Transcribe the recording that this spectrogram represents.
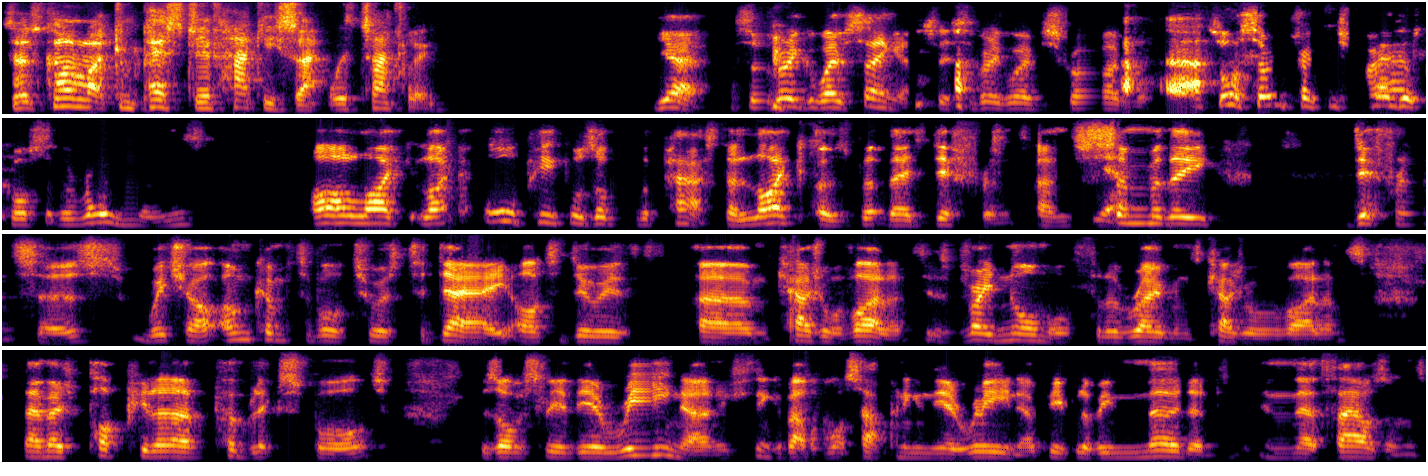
So it's kind of like competitive hacky sack with tackling. Yeah, it's a very good way of saying it. It's, it's a very good way of describing it. It's also interesting to remember, of course, that the Romans are like like all peoples of the past. They're like us, but they're different. And Yeah. some of the differences which are uncomfortable to us today are to do with um, casual violence. It's very normal for the Romans casual violence. Their most popular public sport is obviously the arena. And if you think about what's happening in the arena, people have been murdered in their thousands.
